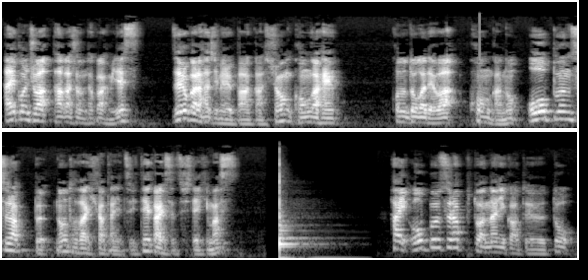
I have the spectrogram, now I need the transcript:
はい、こんにちは。パーカッションの高文です。ゼロから始めるパーカッション、コンガ編。この動画では、コンガのオープンスラップの叩き方について解説していきます。はい、オープンスラップとは何かというと、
